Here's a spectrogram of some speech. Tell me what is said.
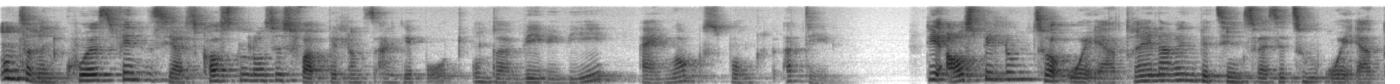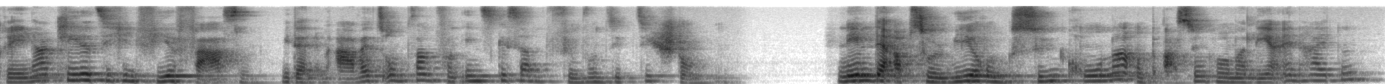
Unseren Kurs finden Sie als kostenloses Fortbildungsangebot unter www.imox.at. Die Ausbildung zur OER-Trainerin bzw. zum OER-Trainer gliedert sich in vier Phasen mit einem Arbeitsumfang von insgesamt 75 Stunden. Neben der Absolvierung synchroner und asynchroner Lehreinheiten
